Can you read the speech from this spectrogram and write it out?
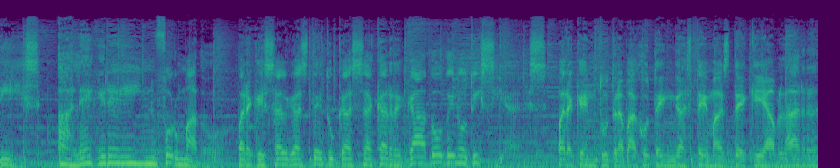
feliz, alegre e informado, para que salgas de tu casa cargado de noticias, para que en tu trabajo tengas temas de qué hablar,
